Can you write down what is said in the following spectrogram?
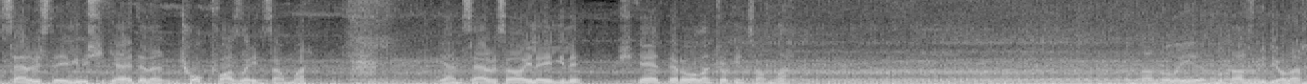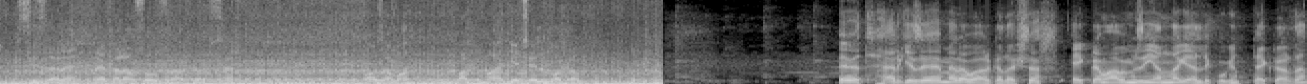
servisle ilgili şikayet eden çok fazla insan var. Yani servis ağıyla ilgili şikayetleri olan çok insan var. Bundan dolayı bu tarz videolar sizlere referans olsun arkadaşlar. O zaman bakıma geçelim bakalım. Evet, herkese merhaba arkadaşlar. Ekrem abimizin yanına geldik bugün tekrardan.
